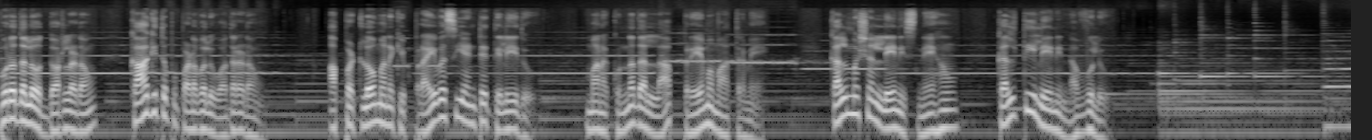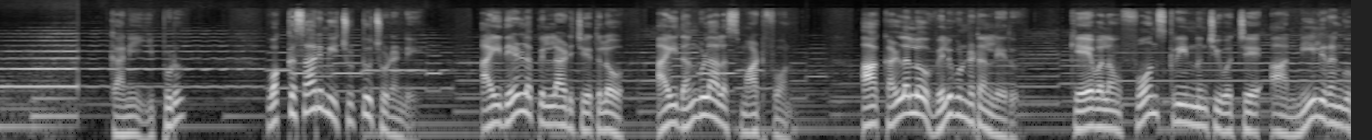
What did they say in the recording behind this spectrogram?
బురదలో దొర్లడం కాగితపు పడవలు వదలడం. అప్పట్లో మనకి ప్రైవసీ అంటే తెలీదు మనకున్నదల్లా ప్రేమ మాత్రమే. కల్మషం లేని స్నేహం కల్తీ లేని నవ్వులు. కాని ఇప్పుడు ఒక్కసారి మీ చుట్టూ చూడండి. ఐదేళ్ళ పిల్లాడి చేతిలో ఐదంగుళాల స్మార్ట్ ఫోన్. ఆ కళ్ళలో వెలుగుండటం లేదు. కేవలం ఫోన్ స్క్రీన్ నుంచి వచ్చే ఆ నీలిరంగు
